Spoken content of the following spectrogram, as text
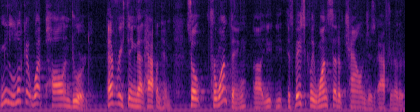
I mean, look at what Paul endured, everything that happened to him. So, for one thing, uh, you, you, it's basically one set of challenges after another.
